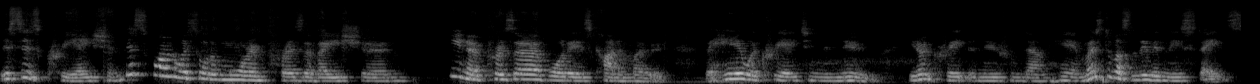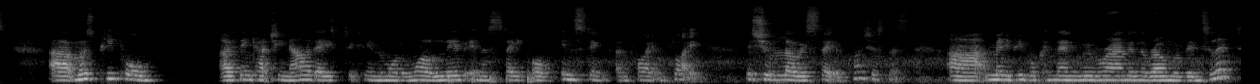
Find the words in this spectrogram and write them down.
this is creation. This one we're sort of more in preservation, you know, preserve what is kind of mode. But here we're creating the new. You don't create the new from down here. Most of us live in these states. Uh, most people, I think actually nowadays, particularly in the modern world, live in a state of instinct and fight and flight. It's your lowest state of consciousness. Uh, many people can then move around in the realm of intellect,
